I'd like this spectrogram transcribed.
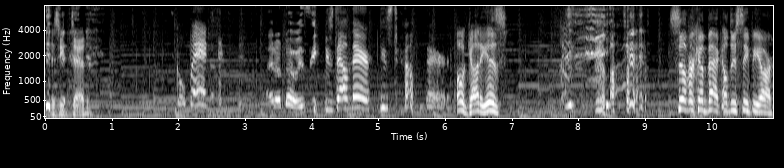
Is he dead? Go back. I don't know. Is he? He's down there. He's down there. Oh god, he is. Silver, come back. I'll do CPR.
